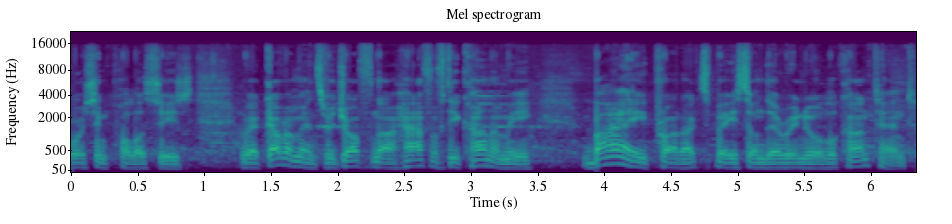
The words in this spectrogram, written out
sourcing policies, where governments, which often are half of the economy, buy products based on their renewable content.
